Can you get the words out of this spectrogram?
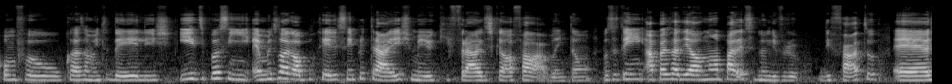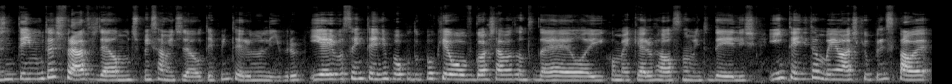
como foi o casamento deles. E, tipo assim, é muito legal porque ele sempre traz meio que frases que ela falava. Então, você tem, apesar de ela não aparecer no livro de fato, é, a gente tem muitas frases dela, muitos pensamentos dela o tempo inteiro no livro. E aí você entende um pouco do porquê o Ovo gostava tanto dela e como é que era o relacionamento deles. E entende também, eu acho que o principal é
